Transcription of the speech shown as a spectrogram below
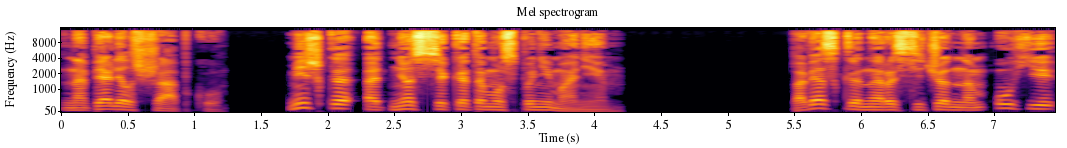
напялил шапку. Мишка отнесся к этому с пониманием. Повязка на рассеченном ухе,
